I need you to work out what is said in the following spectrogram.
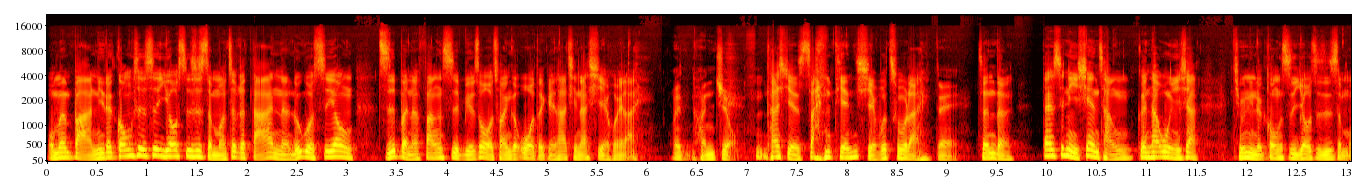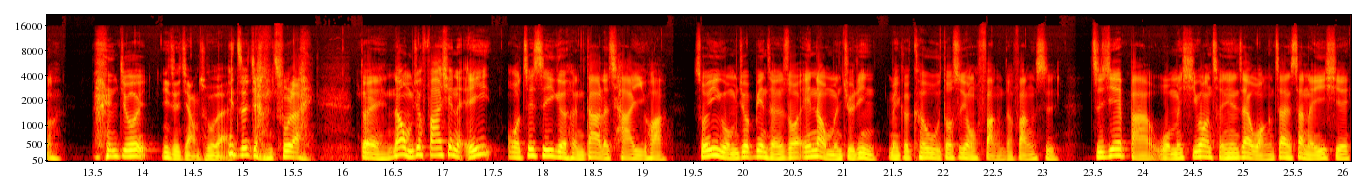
我们把你的公司是优势是什么这个答案呢？如果是用纸本的方式，比如说我传一个 Word 给他，请他写回来，会很久，他写三天写不出来，对，真的。但是你现场跟他问一下，请问你的公司优势是什么？就会一直讲出来，一直讲出来。对，那我们就发现了，诶，我这是一个很大的差异化，所以我们就变成说，诶，那我们决定每个客户都是用仿的方式，直接把我们希望呈现在网站上的一些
